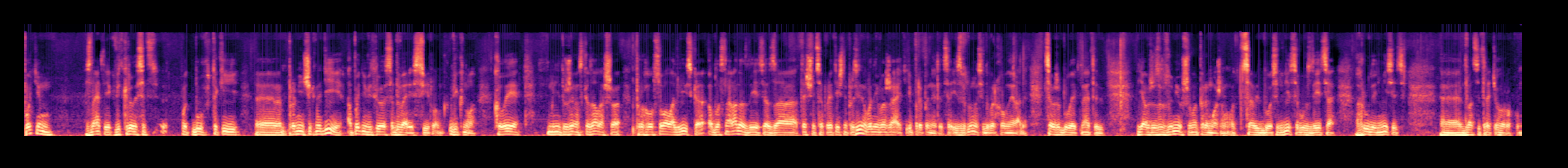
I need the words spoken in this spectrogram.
Потім. Знаєте, як відкрилися, от був такий е, промінчик надії, а потім відкрилися двері з світлом, вікно. Коли мені дружина сказала, що проголосувала Львівська обласна рада, здається, за те, що це політичне президент, вони вважають і припинити це, і звернулися до Верховної Ради. Це вже було, як знаєте, я вже зрозумів, що ми переможемо. От це відбулося тоді. Це був, здається, грудень місяць е, 23-го року.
